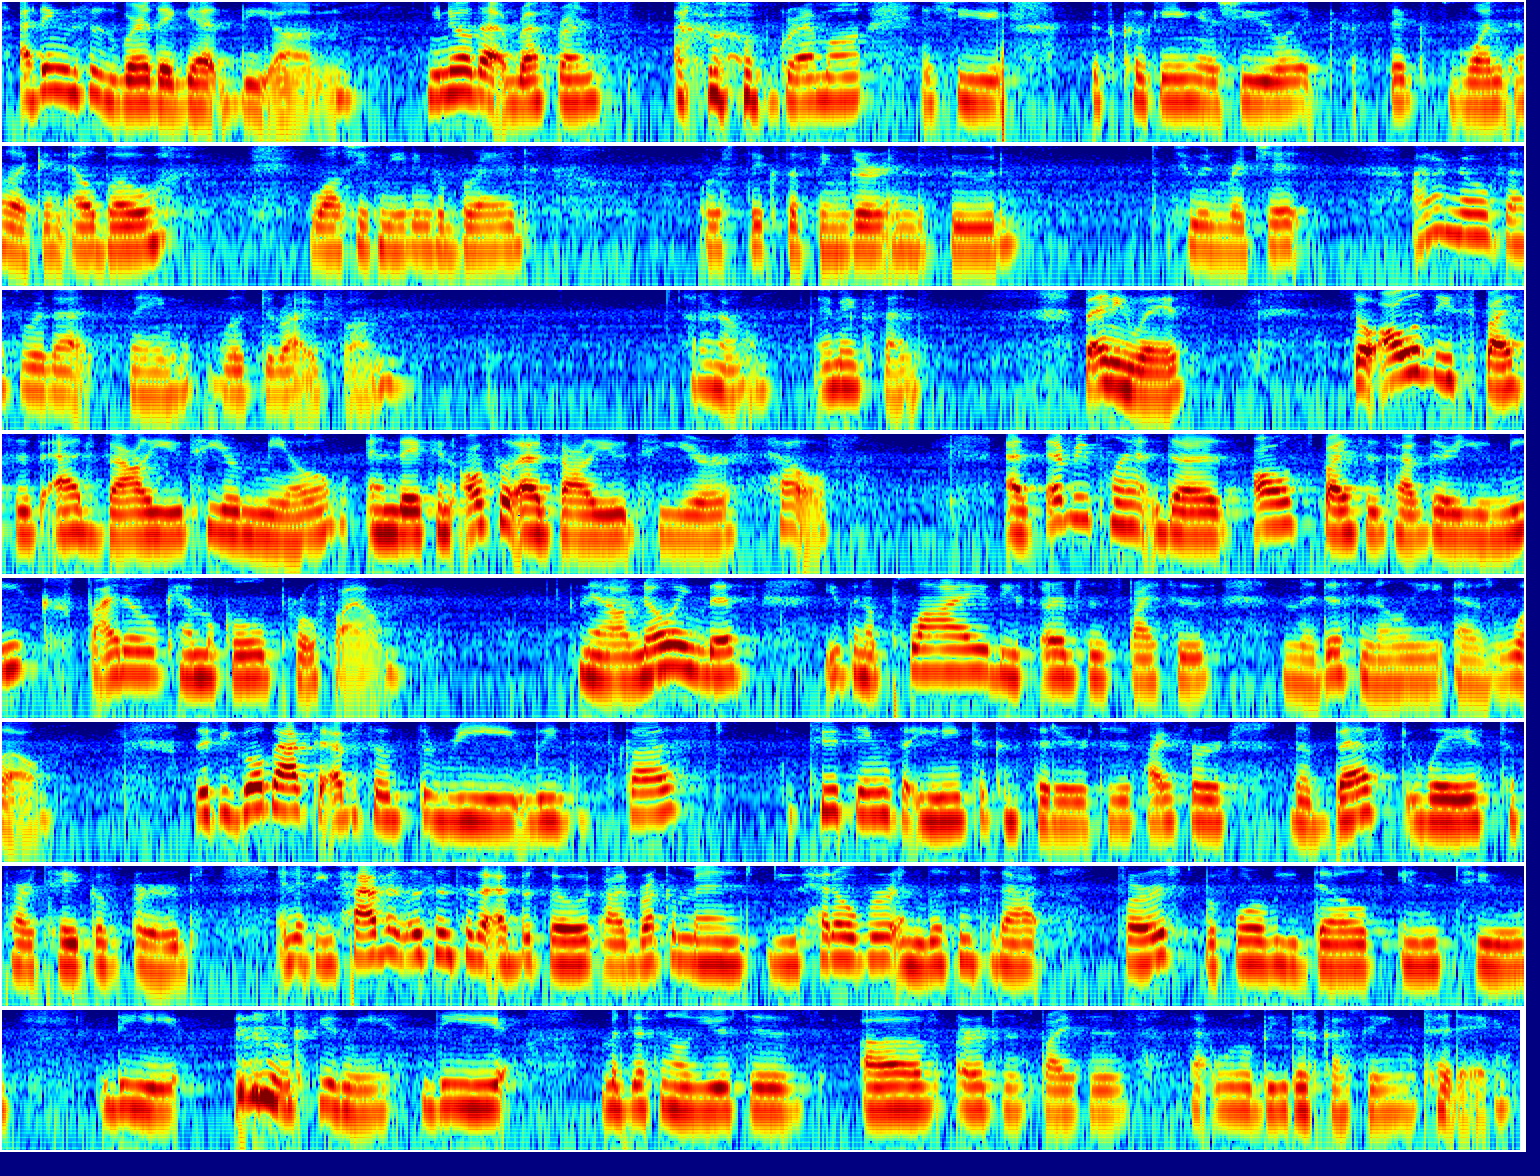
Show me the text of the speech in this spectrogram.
I think this is where they get the, um, you know, that reference of grandma and she is cooking and she like sticks one, like an elbow while she's kneading the bread or sticks a finger in the food to enrich it. I don't know if that's where that saying was derived from. I don't know. It makes sense. But, anyways, so all of these spices add value to your meal and they can also add value to your health. As every plant does, all spices have their unique phytochemical profile. Now, knowing this, you can apply these herbs and spices medicinally as well. So, if you go back to episode three, we discussed two things that you need to consider to decipher the best ways to partake of herbs. And if you haven't listened to the episode, I'd recommend you head over and listen to that first before we delve into the excuse me, the medicinal uses of herbs and spices that we'll be discussing today.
